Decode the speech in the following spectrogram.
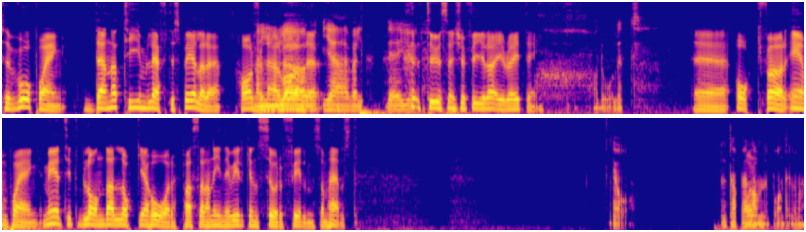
Två poäng. Denna Team Lefty-spelare har för närvarande jävel, det är ju... 1024 i rating. Vad dåligt. Eh, och för en poäng. Med sitt blonda lockiga hår passar han in i vilken surffilm som helst. Ja. Nu tappar jag namnet på honom till och med.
